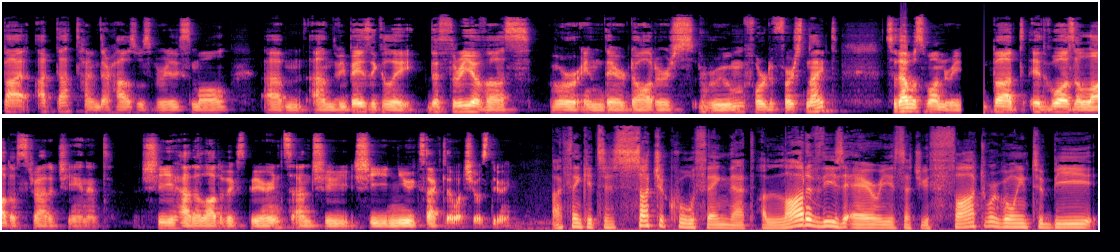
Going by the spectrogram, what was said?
but at that time their house was really small, um, and we basically the three of us were in their daughter's room for the first night. So that was one reason, but it was a lot of strategy in it. She had a lot of experience, and she she knew exactly what she was doing. I think it's a, such a cool thing that a lot of these areas that you thought were going to be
